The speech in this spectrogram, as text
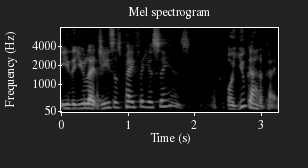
Either you let Jesus pay for your sins, or you got to pay.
